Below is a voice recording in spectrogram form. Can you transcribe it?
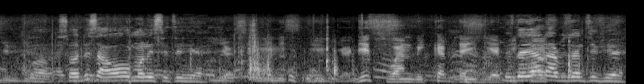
billion. Wow. So these are all money sitting here. Yes, money sitting here. This one we kept them here Is the young representative here?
